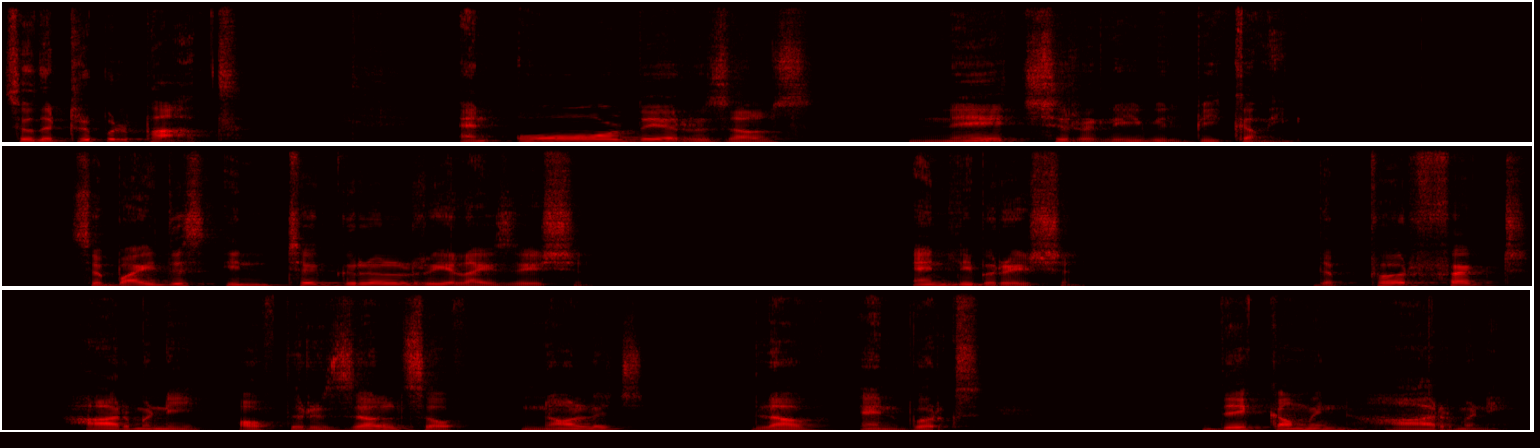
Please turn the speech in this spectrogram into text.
So the triple path and all their results naturally will be coming. So, by this integral realization and liberation, the perfect harmony of the results of knowledge, love, and works, they come in harmony.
